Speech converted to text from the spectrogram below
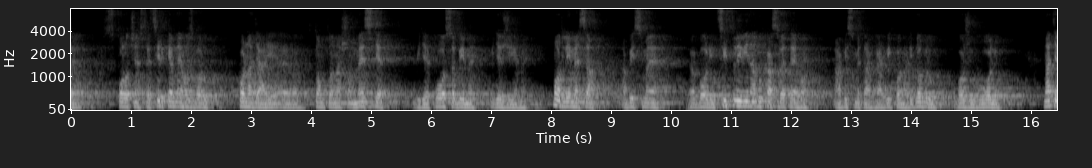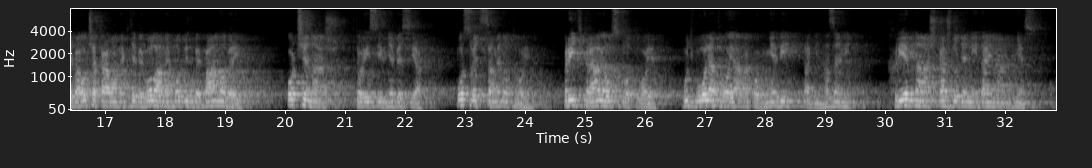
v spoločenstve cirkevného zboru, konať aj eh, v tomto našom meste, kde pôsobíme, kde žijeme. Modlíme sa, aby sme eh, boli citliví na Ducha Svetého, aby sme tak aj vykonali dobrú Božú vôľu. Na Teba očakávame, k Tebe voláme v modlitbe pánovej. Oče náš, ktorý si v nebesiach, posveď sa meno Tvoje, príď kráľovstvo Tvoje, buď vôľa Tvoja ako v nebi, tak i na zemi. Chlieb náš každodenný daj nám dnes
